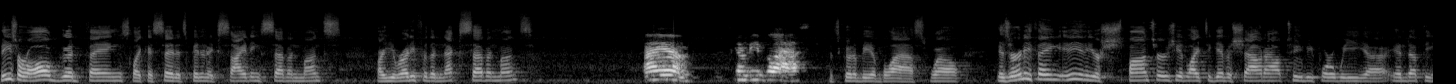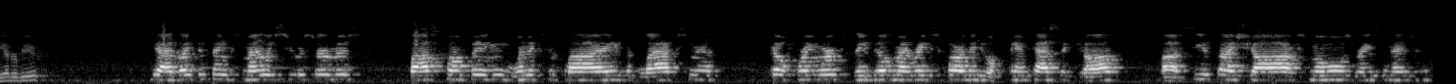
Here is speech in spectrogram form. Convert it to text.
these are all good things. Like I said, it's been an exciting seven months. Are you ready for the next seven months? I am. It's going to be a blast. It's going to be a blast. Well, is there anything, any of your sponsors you'd like to give a shout out to before we uh, end up the interview? Yeah, I'd like to thank Smiley Sewer Service, Boss Pumping, Winnick Supply, The Blacksmith, Trail Frameworks. They build my race car. They do a fantastic job. Uh, CSI Shocks, Momo's Racing Engines,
